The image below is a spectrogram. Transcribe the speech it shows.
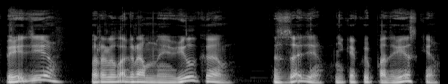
Впереди параллелограммная вилка, сзади никакой подвески.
